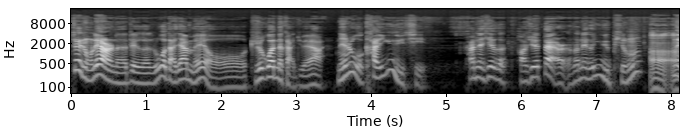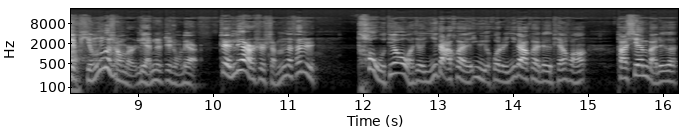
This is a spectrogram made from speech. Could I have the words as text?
这种链儿呢，这个如果大家没有直观的感觉啊，您如果看玉器，看那些个好些带耳朵那个玉瓶，啊啊，那瓶子上面连着这种链儿，这链儿是什么呢？它是透雕啊，就一大块玉或者一大块这个田黄，他先把这个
